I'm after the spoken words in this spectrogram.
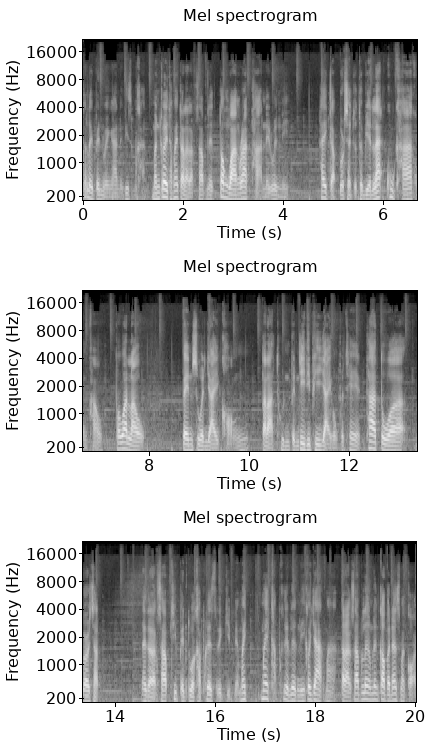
ก็เลยเป็นหน่วยงานหนึ่งที่สำคัญ มันก็เลยทำให้ตลาดหลักทรัพย์เนี่ยต้องวางรากฐานในเรื่องนี้ ให้กับบริษัทจดทะเบียนและคู่ค้าของเขา เพราะว่าเราเป็นส่วนใหญ่ของตลาดทุนเป็น GDP ใหญ่ของประเทศ ถ้าตัวบริษัทในตลาดทรัพย์ที่เป็นตัวขับเคลื่อนเศรษฐกิจเนี่ยไม่ ไม่ขับเคลื่อนเรื่องนี้ก็ยากมาก ตลาดทรัพย์เริ่มเรื่อง governance มาก่อน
